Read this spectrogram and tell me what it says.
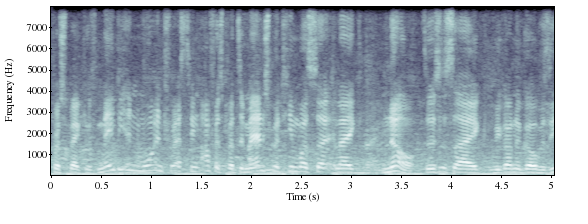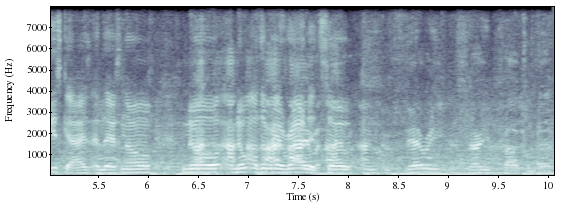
perspective maybe a more interesting offers, but the management team was uh, like, no, this is like we're gonna go with these guys, and there's no no I- no I- other way around it. So. I'm, I'm very, very proud of that,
